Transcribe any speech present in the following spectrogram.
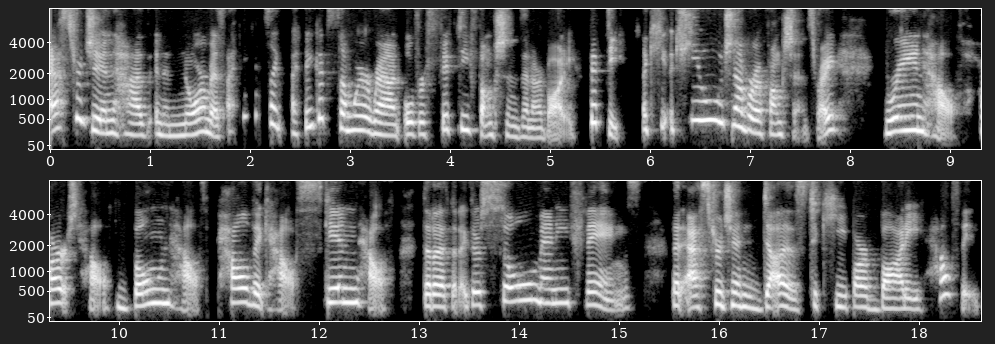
estrogen has an enormous, I think it's like, I think it's somewhere around over 50 functions in our body, 50, like a huge number of functions, right? Brain health, heart health, bone health, pelvic health, skin health. That like, there's so many things that estrogen does to keep our body healthy.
